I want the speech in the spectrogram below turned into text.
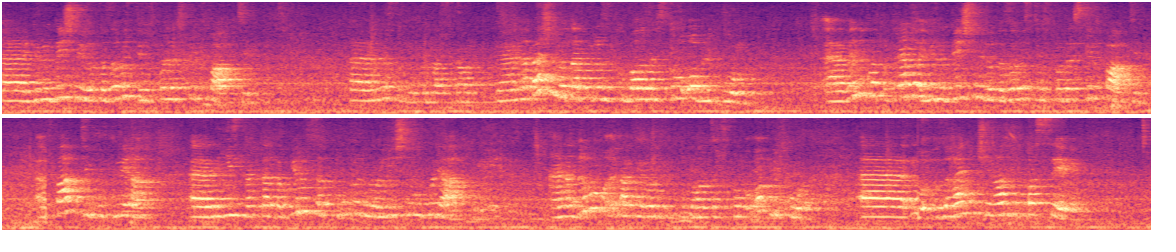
е, юридичної доказовості господарських фактів. Е, Наступний, будь ласка. Е, На першому етапі розвитку бухгалтерського обліку е, виникла потреба юридичної доказовості господарських фактів. Е, Фактів у книгах, е, реєстрах та папірусах у хронологічному порядку. Е, На другому етапі розвитку бухгалтерського обліку е, ну, узагальнюючи назву пасиви.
